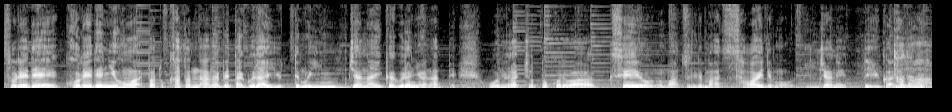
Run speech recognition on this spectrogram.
それでこれで日本はやっぱと肩並べたぐらい言ってもいいんじゃないかぐらいにはなって俺らちょっとこれは西洋の祭りで騒いでもいいんじゃねっていう感じで。ただ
